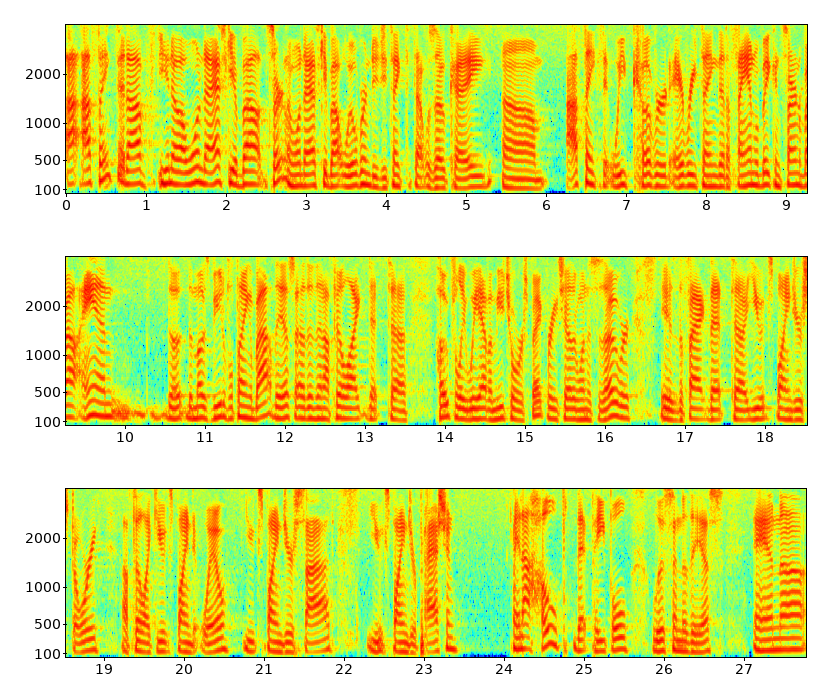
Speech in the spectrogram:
I, I, think that I've, you know, I wanted to ask you about, certainly wanted to ask you about Wilburn. Did you think that that was okay? Um, I think that we've covered everything that a fan would be concerned about. And the, the most beautiful thing about this, other than I feel like that uh, hopefully we have a mutual respect for each other when this is over, is the fact that uh, you explained your story. I feel like you explained it well. You explained your side, you explained your passion. And I hope that people listen to this and, uh,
